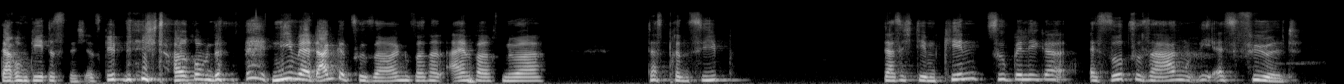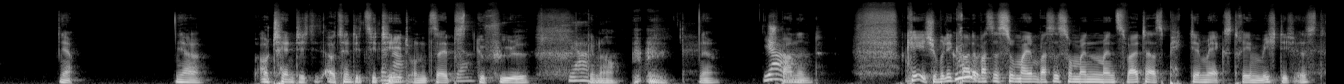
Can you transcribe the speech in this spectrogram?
Darum geht es nicht. Es geht nicht darum, nie mehr Danke zu sagen, sondern einfach nur das Prinzip, dass ich dem Kind zubillige, es so zu sagen, wie es fühlt. Ja. Ja. Authentiz Authentizität genau. und Selbstgefühl. Ja. Genau. ja. ja. Spannend. Okay, ich überlege gerade, was ist so mein, was ist so mein, mein zweiter Aspekt, der mir extrem wichtig ist.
